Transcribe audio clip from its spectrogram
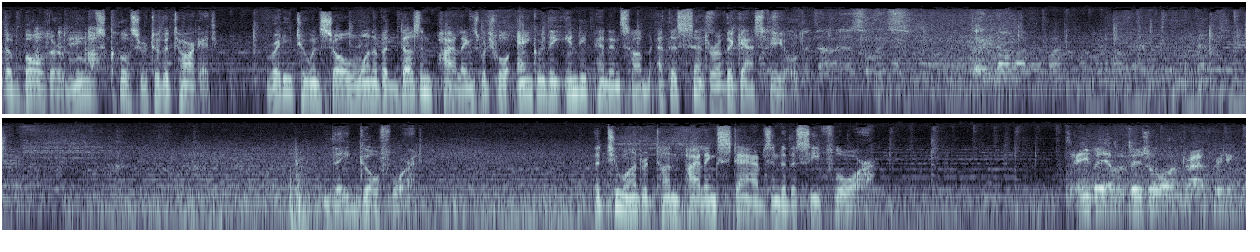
The Balder moves closer to the target, ready to install one of a dozen pilings which will anchor the Independence Hub at the center of the gas field. They go for it. The 200-ton piling stabs into the sea floor. Does anybody have a visual on draft readings?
